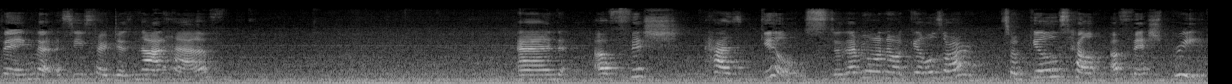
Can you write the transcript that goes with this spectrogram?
thing that a sea star does not have. And a fish has gills. Does everyone know what gills are? So gills help a fish breathe.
